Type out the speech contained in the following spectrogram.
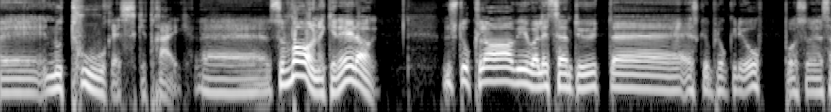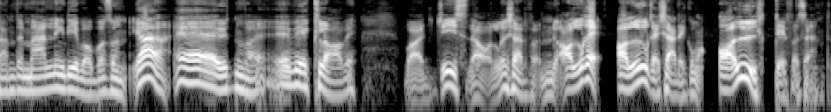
eh, notorisk treig. Eh, så var hun ikke det i dag. Hun sto klar, vi var litt sent ute, jeg skulle plukke de opp, og så sendte jeg melding, de var bare sånn ja, jeg er utenfor, vi er klar, vi. Bare, Jeez, det har aldri skjedd før. Aldri, aldri skjedd. Jeg kommer alltid for sent.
